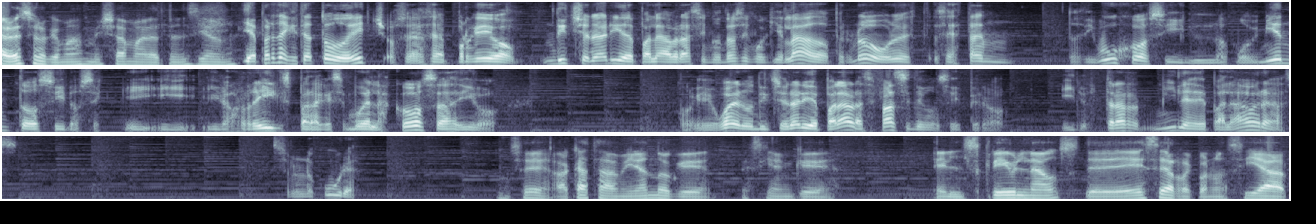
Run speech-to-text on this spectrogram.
Claro, eso es lo que más me llama la atención. Y aparte que está todo hecho, o sea, o sea, porque digo, un diccionario de palabras encontrás en cualquier lado, pero no, boludo, o sea, están los dibujos y los movimientos y los y, y- y los rigs para que se muevan las cosas, digo. Porque bueno, un diccionario de palabras es fácil de conseguir, pero ilustrar miles de palabras es una locura. No sé, acá estaba mirando que decían que el Scribblenauts de DS reconocía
